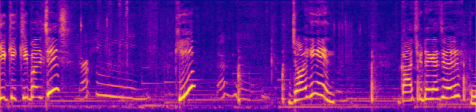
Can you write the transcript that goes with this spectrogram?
কি কি কি বলছিস? কি? জয় হিন্দ গাছ উঠে গেছে। তো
